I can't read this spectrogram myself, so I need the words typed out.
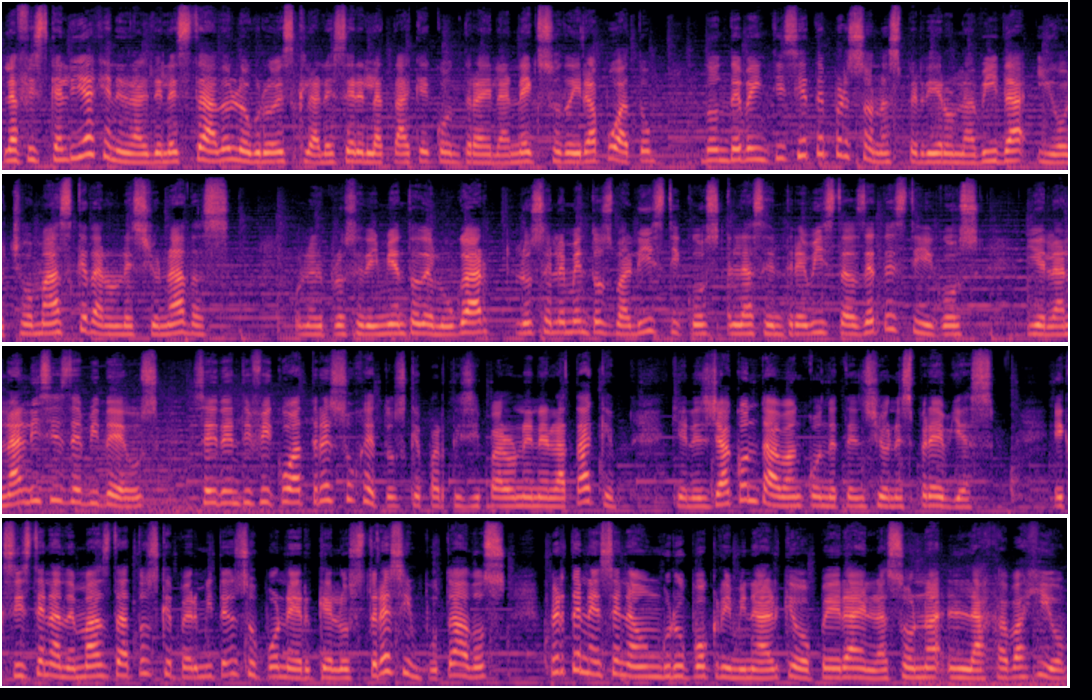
La Fiscalía General del Estado logró esclarecer el ataque contra el anexo de Irapuato, donde 27 personas perdieron la vida y 8 más quedaron lesionadas. Con el procedimiento del lugar, los elementos balísticos, las entrevistas de testigos y el análisis de videos, se identificó a tres sujetos que participaron en el ataque, quienes ya contaban con detenciones previas. Existen además datos que permiten suponer que los tres imputados pertenecen a un grupo criminal que opera en la zona Laja Bajío,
